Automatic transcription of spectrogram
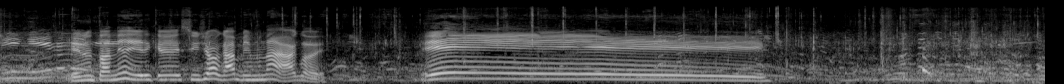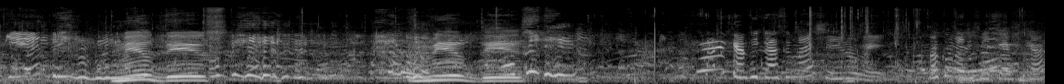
Menino, Ele não tá nem aí, ele quer se jogar mesmo na água, velho. Meu Deus. Meu Deus. Ficar se mexendo, velho. Olha como ele quer ficar.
